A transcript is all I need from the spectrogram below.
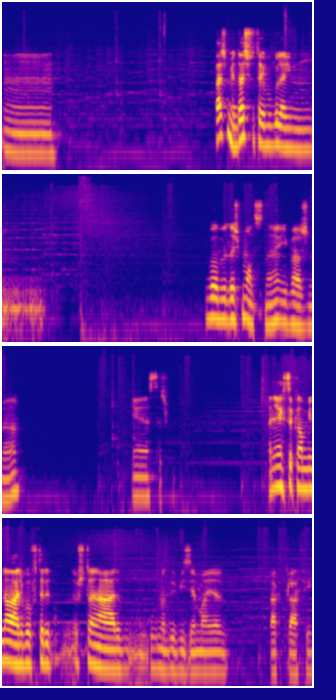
Mm. Dać mi dać tutaj w ogóle im. Byłoby dość mocne i ważne. Nie mi. A nie chcę kombinować, bo wtedy już te na główną dywizję moje tak trafi.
